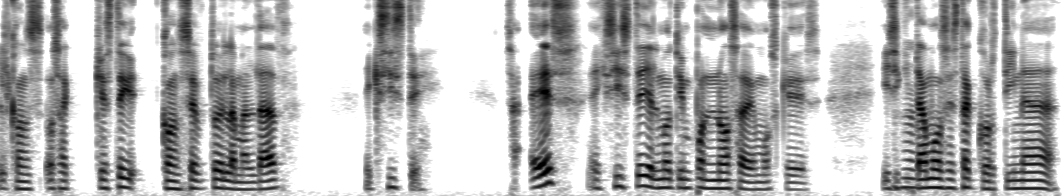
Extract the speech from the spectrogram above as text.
el o sea, que este concepto de la maldad existe. O sea, es, existe y al mismo tiempo no sabemos qué es. Y si quitamos esta cortina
